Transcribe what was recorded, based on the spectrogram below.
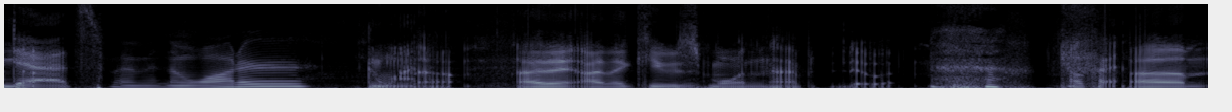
dad swim in the water. Come on. no, I think I think he was more than happy to do it. Okay. Um,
